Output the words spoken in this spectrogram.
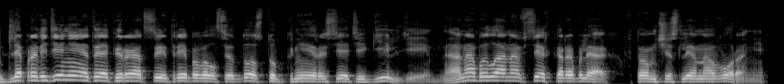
Для проведения этой операции требовался доступ к нейросети гильдии. Она была на всех кораблях, в том числе на Вороне.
